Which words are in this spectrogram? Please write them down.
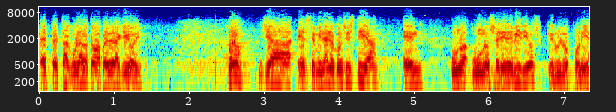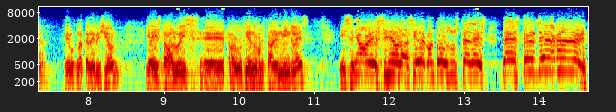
espectacular lo que va a aprender aquí hoy. Bueno, ya el seminario consistía en una, serie de vídeos que Luis nos ponía, tenemos una televisión, y ahí estaba Luis eh, traduciendo, porque estaban en inglés, y señores, señoras, y era con todos ustedes, Dexter Jagger.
